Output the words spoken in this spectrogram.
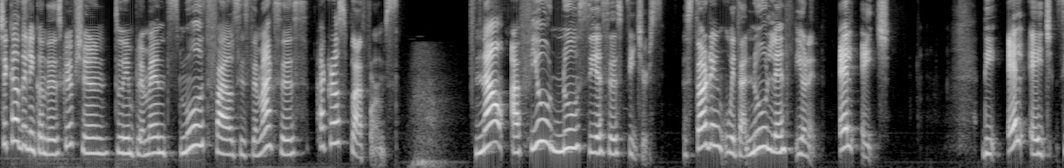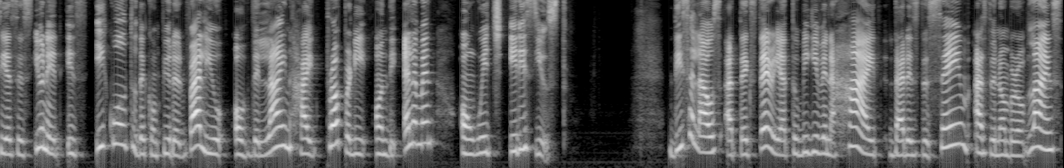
Check out the link on the description to implement smooth file system access across platforms. Now, a few new CSS features, starting with a new length unit, LH. The LH CSS unit is equal to the computed value of the line height property on the element on which it is used. This allows a text area to be given a height that is the same as the number of lines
